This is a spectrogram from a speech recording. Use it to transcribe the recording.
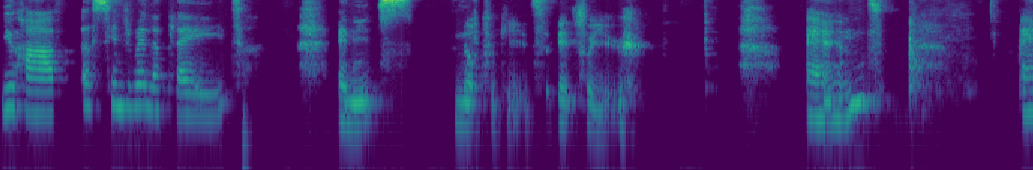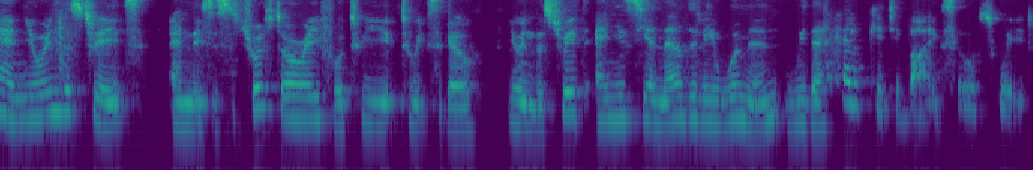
you have a Cinderella plate. And it's not for kids, it's for you. And and you're in the street, and this is a true story for two, two weeks ago. You're in the street and you see an elderly woman with a Hello Kitty bag, so sweet.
